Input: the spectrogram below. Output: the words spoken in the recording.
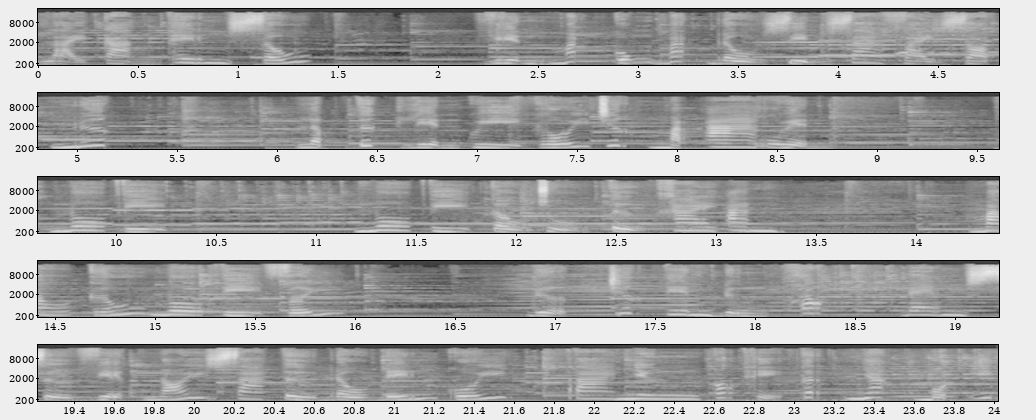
lại càng thêm xấu. Viện mắt cũng bắt đầu diễn ra vài giọt nước. Lập tức liền quỳ gối trước mặt A huyện Nô tỳ Nô tỳ cầu chủ tử khai ăn. Mau cứu nô tỳ với. Được trước tiên đừng khóc, Đem sự việc nói ra từ đầu đến cuối, Ta nhưng có thể cất nhắc một ít.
